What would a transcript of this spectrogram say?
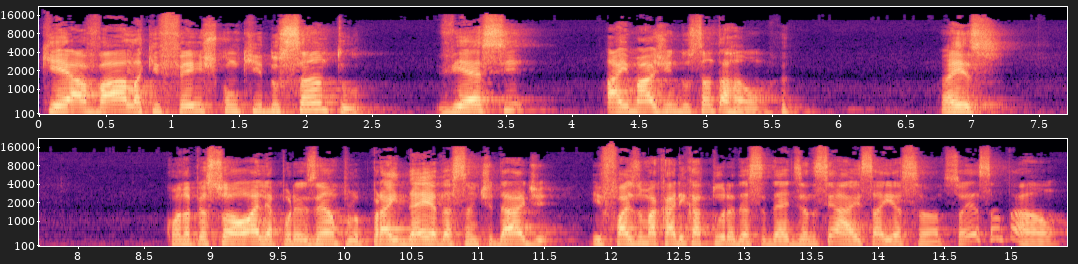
que é a vala que fez com que do santo viesse a imagem do santarrão. Não é isso? Quando a pessoa olha, por exemplo, para a ideia da santidade e faz uma caricatura dessa ideia, dizendo assim: ah, isso aí é santo, isso aí é santarrão.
